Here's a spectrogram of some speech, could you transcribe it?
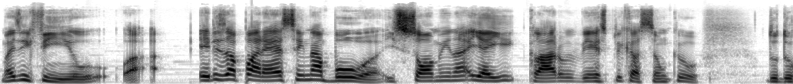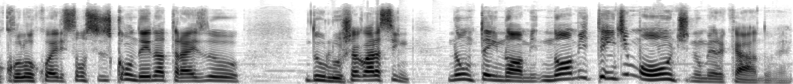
Mas enfim, a, eles aparecem na boa e somem na. E aí, claro, vem a explicação que o Dudu colocou. Eles estão se escondendo atrás do, do luxo. Agora, assim, não tem nome. Nome tem de monte no mercado, velho.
